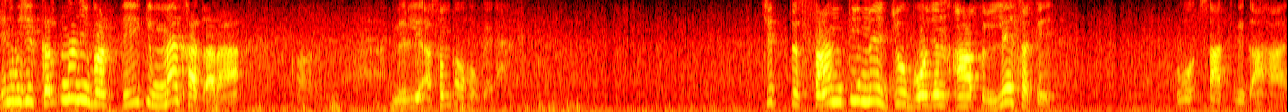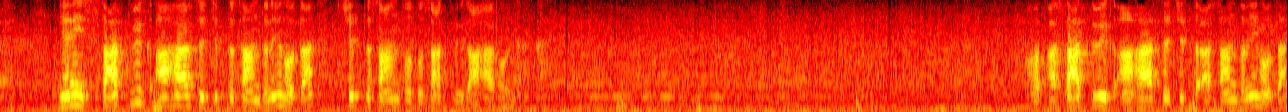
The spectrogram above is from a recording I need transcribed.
यानी मुझे कल्पना नहीं बढ़ती कि मैं खाता रहा और मेरे लिए असंभव हो गया। चित्त शांति में जो भोजन आप ले सकें, वो सात्विक आहार है। यानी सात्विक आहार से चित्त शांत नहीं होता, चित्त शांत हो तो सात्विक आहार हो जाता है। और असात्विक आहार से चित्त अशांत नहीं होता,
